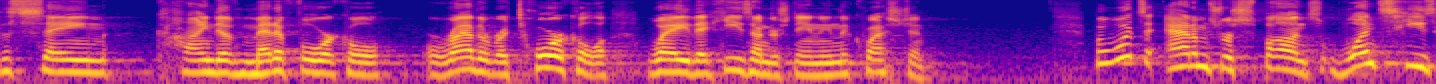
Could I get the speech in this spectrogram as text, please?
the same kind of metaphorical, or rather rhetorical, way that he's understanding the question. But what's Adam's response once he's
